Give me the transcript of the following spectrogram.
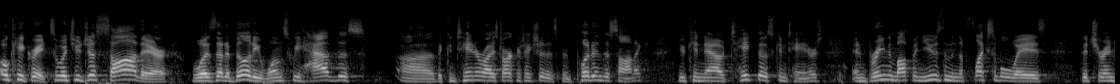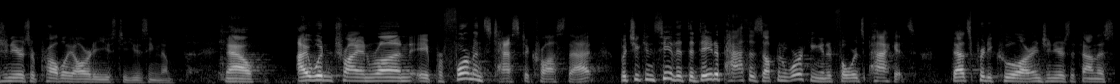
Okay, great. So what you just saw there was that ability. Once we have this, uh, the containerized architecture that's been put into Sonic, you can now take those containers and bring them up and use them in the flexible ways that your engineers are probably already used to using them. Now, I wouldn't try and run a performance test across that, but you can see that the data path is up and working and it forwards packets. That's pretty cool. Our engineers have found this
